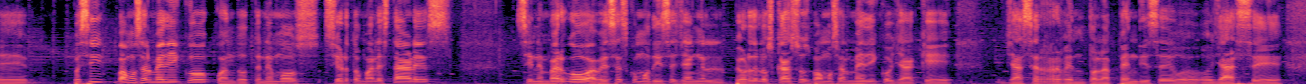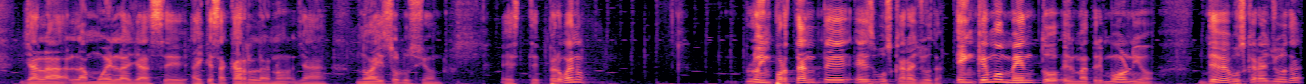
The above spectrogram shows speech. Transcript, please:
Eh, pues sí, vamos al médico cuando tenemos ciertos malestares. Sin embargo, a veces, como dices, ya en el peor de los casos, vamos al médico ya que ya se reventó el apéndice o, ya se, ya la, la, muela ya se, hay que sacarla, ¿no? Ya no hay solución. Este, pero bueno, lo importante es buscar ayuda. ¿En qué momento el matrimonio debe buscar ayuda?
